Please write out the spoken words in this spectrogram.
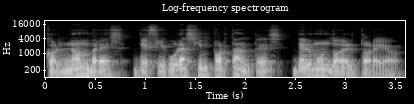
con nombres de figuras importantes del mundo del toreo,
